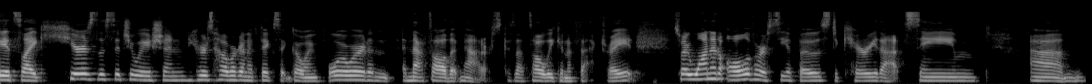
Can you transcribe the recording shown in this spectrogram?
It's like, here's the situation. Here's how we're going to fix it going forward. And, and that's all that matters because that's all we can affect. Right. So I wanted all of our CFOs to carry that same um,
